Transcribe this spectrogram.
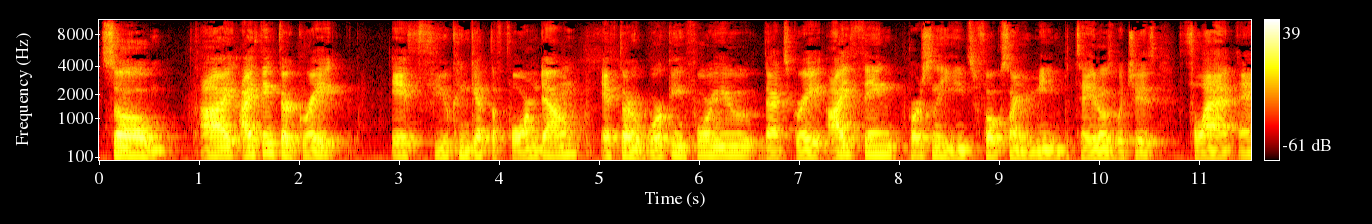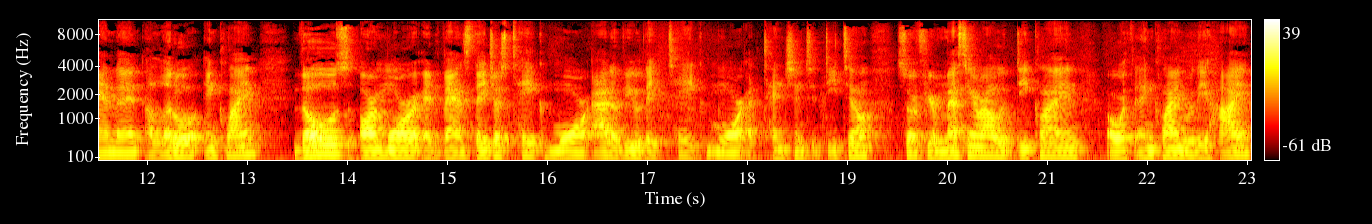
So I I think they're great if you can get the form down. If they're working for you, that's great. I think personally, you need to focus on your meat and potatoes, which is flat and then a little incline those are more advanced. They just take more out of you. They take more attention to detail. So if you're messing around with decline or with incline really high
